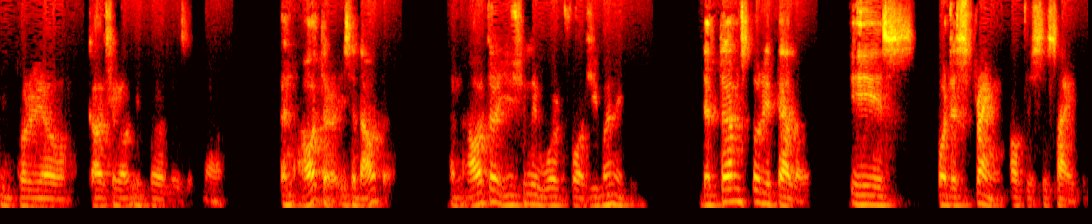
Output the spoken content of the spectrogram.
imperial cultural imperialism. No, an author is an author. An author usually works for humanity. The term storyteller is for the strength of the society,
